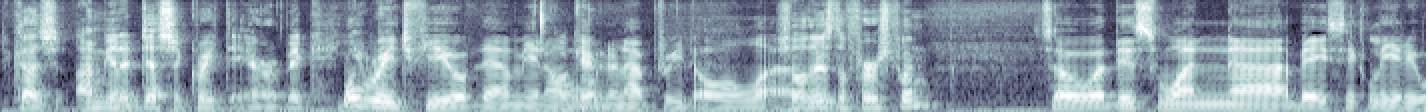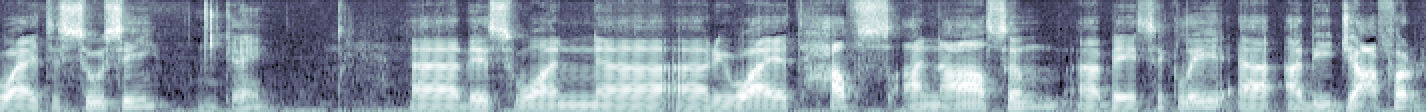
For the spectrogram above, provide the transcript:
Because I'm going to desecrate the Arabic. We'll You- read few of them. You know, Okay. we don't have to read all. Uh, so there's the first first one? So uh, this one uh, basically riwayat Susi. Okay. Uh, this one uh, uh riwayat Hafs an Asim, uh, basically uh, Abi Ja'far.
